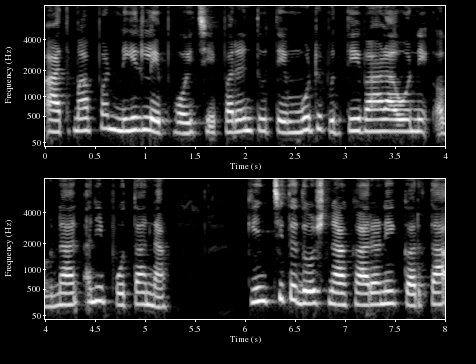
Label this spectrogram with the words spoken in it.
આત્મા પણ નિર્લેપ હોય છે, પરંતુ તે મૂઢ બુદ્ધિવાળાઓને અજ્ઞાન અને પોતાના કિંચિત દોષના કારણે કરતા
